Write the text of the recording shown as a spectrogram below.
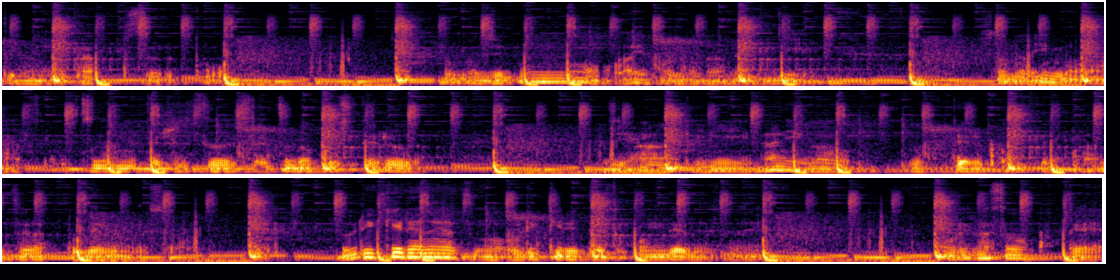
ていうのにタップするとその自分の iPhone の画面にその今つなげてる接続してる自販機に何が売ってるかっていうのがずらっと出るんですよ。売り切れのやつも売り切れてるとこに出るんですね。これがすごくてで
